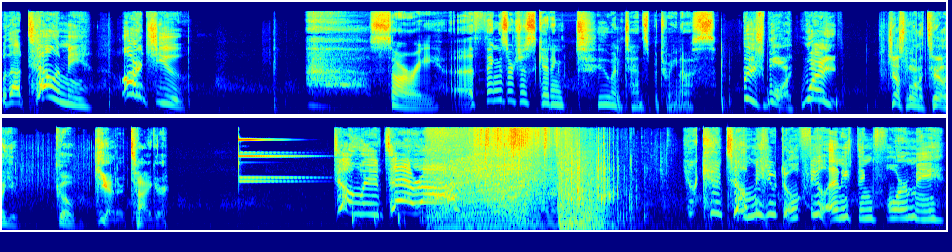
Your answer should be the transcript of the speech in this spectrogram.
without telling me, aren't you? sorry. Uh, things are just getting too intense between us. Beast Boy, wait! Just want to tell you, go get her, Tiger. Don't leave Tara! You can't tell me you don't feel anything for me.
